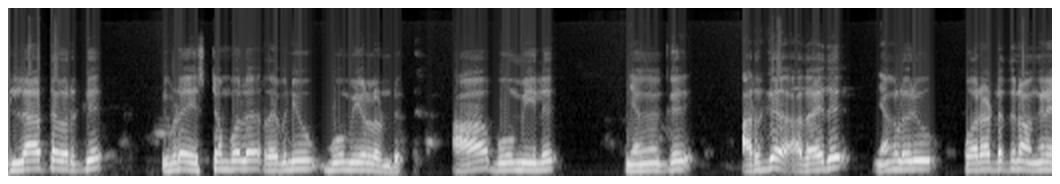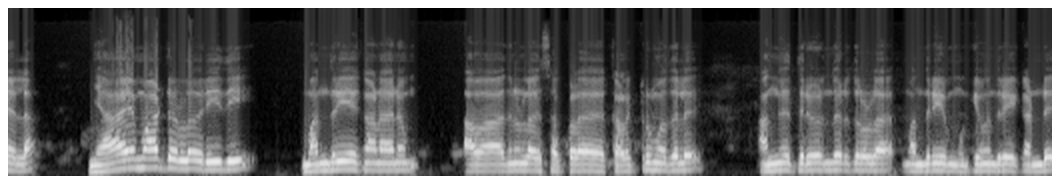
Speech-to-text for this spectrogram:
ഇല്ലാത്തവർക്ക് ഇവിടെ ഇഷ്ടംപോലെ റവന്യൂ ഭൂമികളുണ്ട്. ആ ഭൂമിയിൽ ഞങ്ങൾക്ക് അർഹ അതായത് ഞങ്ങളൊരു പോരാട്ടത്തിനോ അങ്ങനെയല്ല ന്യായമായിട്ടുള്ള രീതി മന്ത്രിയെ കാണാനും അതിനുള്ള സബ് കളക്ടർ മുതൽ അങ്ങ് തിരുവനന്തപുരത്തുള്ള മന്ത്രിയും മുഖ്യമന്ത്രിയെ കണ്ട്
